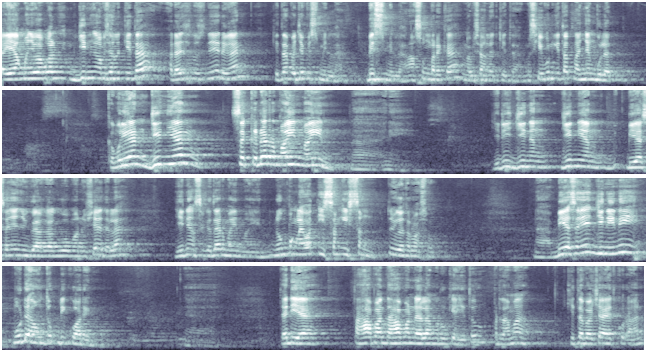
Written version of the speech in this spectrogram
yang menyebabkan jin nggak bisa ngelihat kita ada solusinya dengan kita baca Bismillah. Bismillah langsung mereka nggak bisa ngelihat kita meskipun kita telanjang bulat. Kemudian jin yang sekedar main-main. Nah ini. Jadi jin yang jin yang biasanya juga ganggu manusia adalah jin yang sekedar main-main. Numpang lewat iseng-iseng itu juga termasuk. Nah biasanya jin ini mudah untuk dikeluarin. Jadi ya, tahapan-tahapan dalam rukyah itu pertama kita baca ayat Quran.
